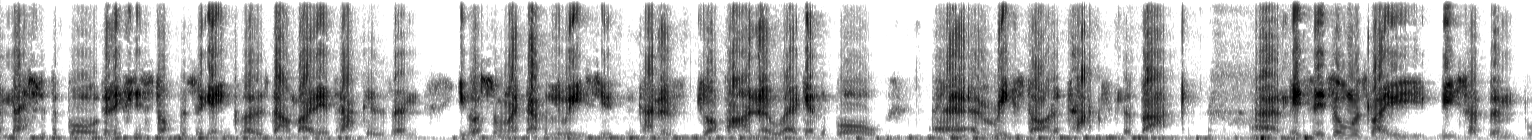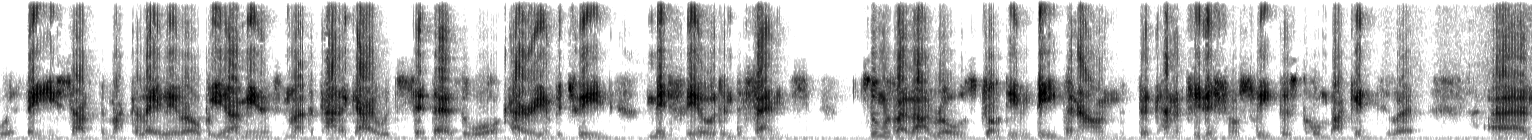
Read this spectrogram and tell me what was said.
and mess with the ball, then if your stoppers are getting closed down by the attackers, then you've got someone like David Luiz who can kind of drop out of nowhere, get the ball, uh, and restart an attack from the back. Um, it's, it's almost like you used to have them, they used to have the Makelele role, but you know what I mean? It's like the kind of guy who would sit there as the water carrier in between midfield and defence. It's almost like that role's dropped even deeper now, and the kind of traditional sweepers come back into it. Um,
